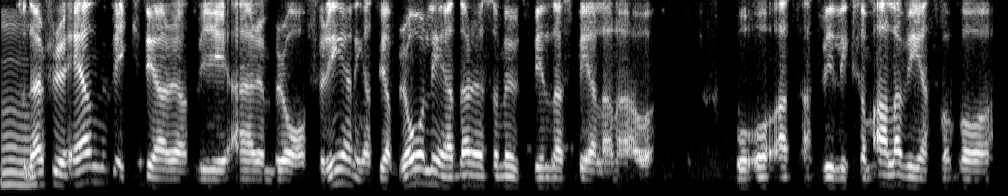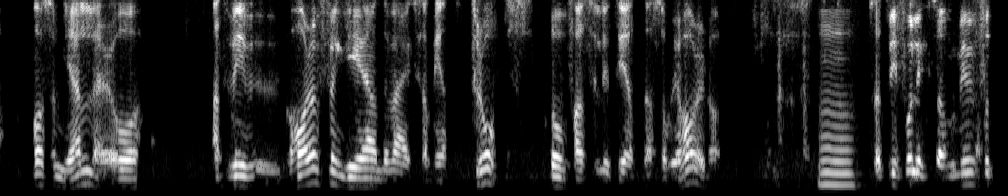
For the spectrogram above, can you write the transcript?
Mm. Så därför är det än viktigare att vi är en bra förening, att vi har bra ledare som utbildar spelarna och, och, och att, att vi liksom alla vet vad, vad, vad som gäller och att vi har en fungerande verksamhet trots de faciliteterna som vi har idag. Mm. Så att vi får liksom, vi får,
